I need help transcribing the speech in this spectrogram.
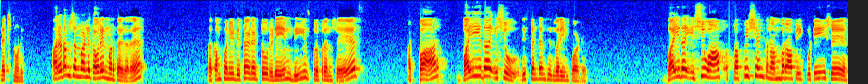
ನೆಕ್ಸ್ಟ್ ನೋಡಿ. ಆ ರಿಡಮ್ಷನ್ ಮಾಡ್ಲಿಕ್ಕೆ ಅವ್ರೇನ್ ಮಾಡ್ತಾ ಇದ್ದಾರೆ? The company decided to redeem these preference shares at par by the issue this sentence is very important. By the issue of sufficient number of equity shares.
